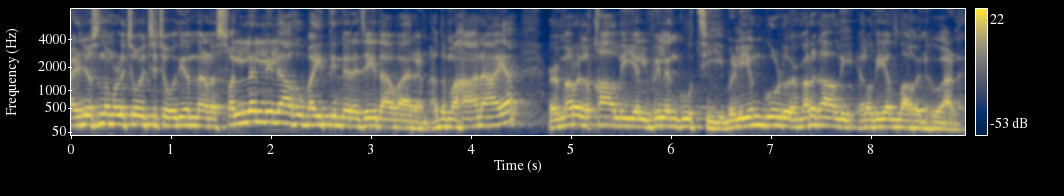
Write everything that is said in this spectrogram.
കഴിഞ്ഞ ദിവസം നമ്മൾ ചോദിച്ച ചോദ്യം എന്താണ്? സൊല്ലല്ലാഹു ബൈത്തിന്റെ രചയിതാവാരാണ് അത് മഹാനായ ഉമറുൽ ഖാലി അൽ വിലങ്കൂച്ചി വെളിയങ്കോട് ഉമർ ഖാലി റളിയല്ലാഹുൻഹു ആണ്.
